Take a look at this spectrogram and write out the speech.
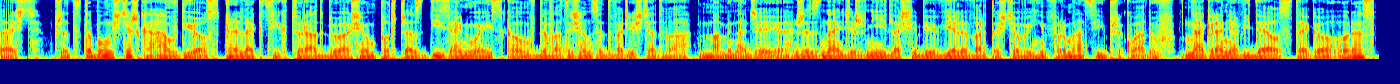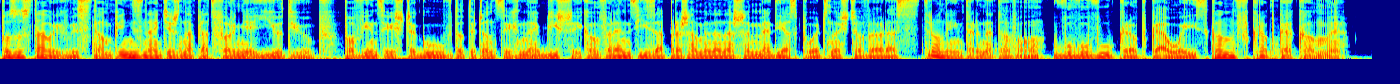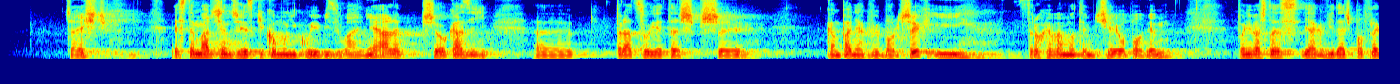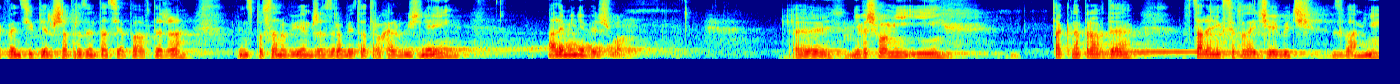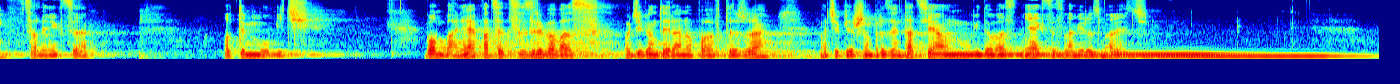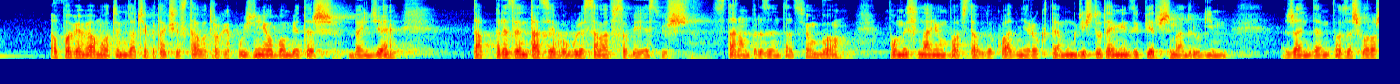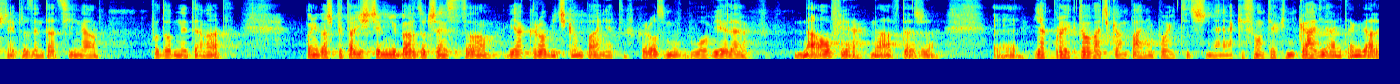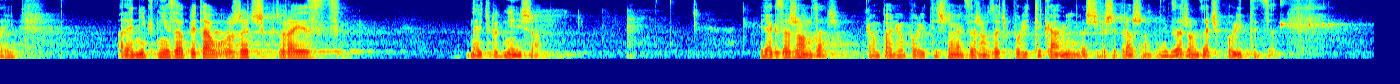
Cześć, przed Tobą ścieżka audio z prelekcji, która odbyła się podczas Design Ways.com w 2022. Mamy nadzieję, że znajdziesz w niej dla siebie wiele wartościowych informacji i przykładów. Nagrania wideo z tego oraz pozostałych wystąpień znajdziesz na platformie YouTube. Po więcej szczegółów dotyczących najbliższej konferencji zapraszamy na nasze media społecznościowe oraz stronę internetową www.waysconf.com. Cześć, jestem Marcin Andrzejewski, komunikuję wizualnie, ale przy okazji e, pracuję też przy kampaniach wyborczych i trochę Wam o tym dzisiaj opowiem, ponieważ to jest, jak widać po frekwencji, pierwsza prezentacja po afterze, więc postanowiłem, że zrobię to trochę luźniej, ale mi nie wyszło. E, nie wyszło mi i tak naprawdę wcale nie chcę tutaj dzisiaj być z Wami, wcale nie chcę o tym mówić. Bomba, nie? Facet zrywa was o 9 rano po afterze, macie pierwszą prezentację, a on mówi do was, nie chcę z wami rozmawiać. Opowiem wam o tym, dlaczego tak się stało trochę później, o bombie też będzie. Ta prezentacja w ogóle sama w sobie jest już starą prezentacją, bo pomysł na nią powstał dokładnie rok temu, gdzieś tutaj między pierwszym a drugim rzędem po zeszłorocznej prezentacji na podobny temat ponieważ pytaliście mnie bardzo często, jak robić kampanię. Tych rozmów było wiele na ofie, na afterze. E, jak projektować kampanie polityczne, jakie są technikalia i tak dalej. Ale nikt nie zapytał o rzecz, która jest najtrudniejsza. Jak zarządzać kampanią polityczną, jak zarządzać politykami, właściwie przepraszam, jak zarządzać w polityce.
